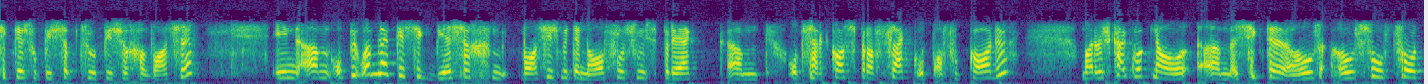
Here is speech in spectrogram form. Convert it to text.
siektes op die subtropiese gewasse. En um op die oomblik is ek besig basies met 'n navorsingsprojek um op Sarcospora vlek op avokado. Maar ons kyk ook na um 'n siekte hulsulfrot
